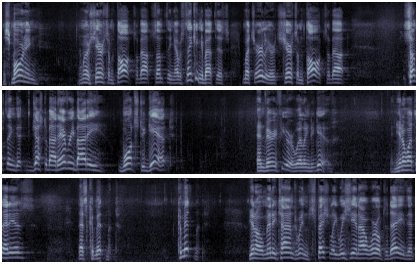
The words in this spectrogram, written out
This morning, I'm going to share some thoughts about something. I was thinking about this much earlier, share some thoughts about something that just about everybody wants to get and very few are willing to give. And you know what that is? That's commitment. Commitment. You know, many times when, especially we see in our world today, that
